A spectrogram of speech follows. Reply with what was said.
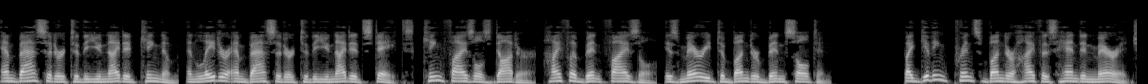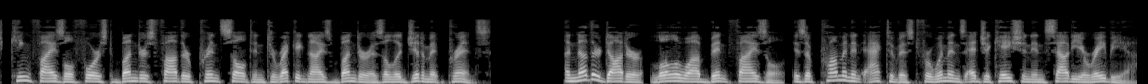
ambassador to the United Kingdom, and later ambassador to the United States. King Faisal's daughter, Haifa bint Faisal, is married to Bandar bin Sultan. By giving Prince Bandar Haifa's hand in marriage, King Faisal forced Bandar's father Prince Sultan to recognize Bandar as a legitimate prince. Another daughter, Lolawa bint Faisal, is a prominent activist for women's education in Saudi Arabia.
